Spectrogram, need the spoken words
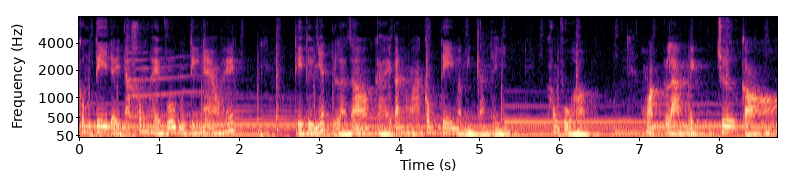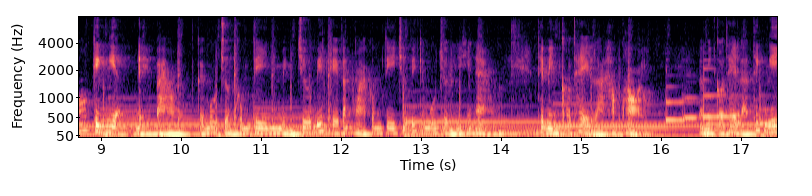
công ty đấy nó không hề vui một tí nào hết thì thứ nhất là do cái văn hóa công ty mà mình cảm thấy không phù hợp hoặc là mình chưa có kinh nghiệm để vào cái môi trường công ty nên mình chưa biết cái văn hóa công ty chưa biết cái môi trường như thế nào thì mình có thể là học hỏi và mình có thể là thích nghi.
